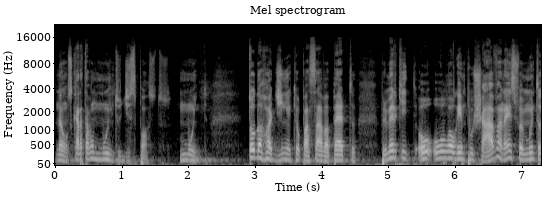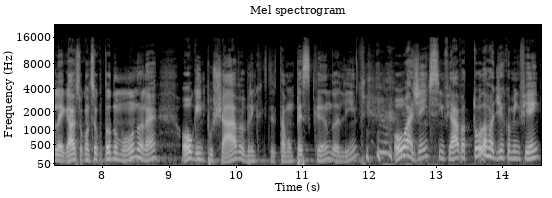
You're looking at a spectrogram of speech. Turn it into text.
Não, os caras estavam muito dispostos, muito. Toda rodinha que eu passava perto, primeiro que ou, ou alguém puxava, né? Isso foi muito legal, isso aconteceu com todo mundo, né? Ou alguém puxava, eu brinco que estavam pescando ali, ou a gente se enfiava, toda rodinha que eu me enfiei,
